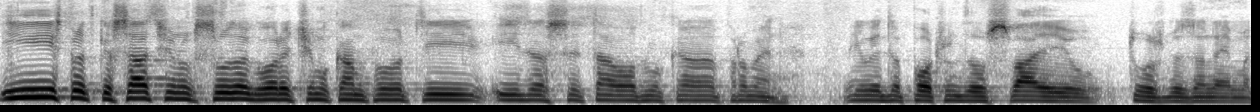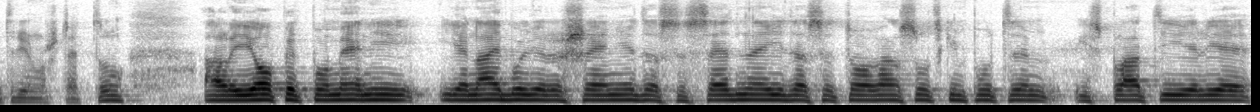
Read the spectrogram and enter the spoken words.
I ispred kasacijonog suda gore ćemo kampovati i da se ta odluka promeni. Ili da počnu da osvajaju tužbe za nematrijalnu štetu. Ali opet po meni je najbolje rešenje da se sedne i da se to van sudskim putem isplati jer je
